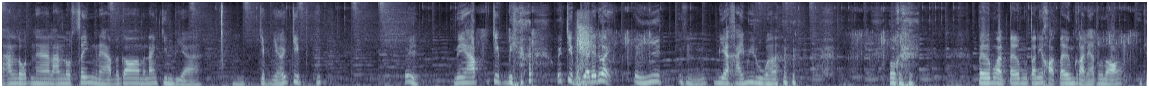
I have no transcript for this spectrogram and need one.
ร้านรถนะฮะร้านรถซิ่งนะครับ แล้วก็มานั่งกินเบียร์จิบเบียร์เฮ้ยจิบกูเฮ้ยนี่ครับ จิบเบียร์เฮ้ยจิบเบียร์ได้ด้วยนี่เบียร์ใครไม่รู้ฮะโอเคเติมก่อนเติมตอนนี้ขอเติมก่อนนะครับน้องๆโอเค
